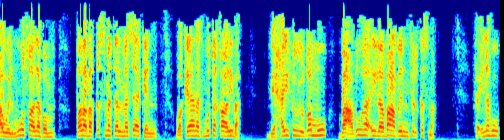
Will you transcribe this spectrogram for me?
أو الموصى لهم طلب قسمة المساكن وكانت متقاربة بحيث يضم بعضها إلى بعض في القسمة فإنه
